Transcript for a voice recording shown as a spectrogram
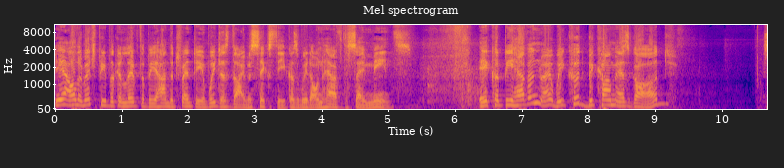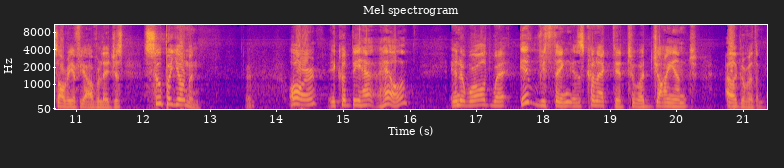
yeah, all the rich people can live to be 120 and we just die with 60 because we don't have the same means. It could be heaven, right? We could become as God. sorry if you are religious, superhuman. Or it could be hell in a world where everything is connected to a giant algorithm.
